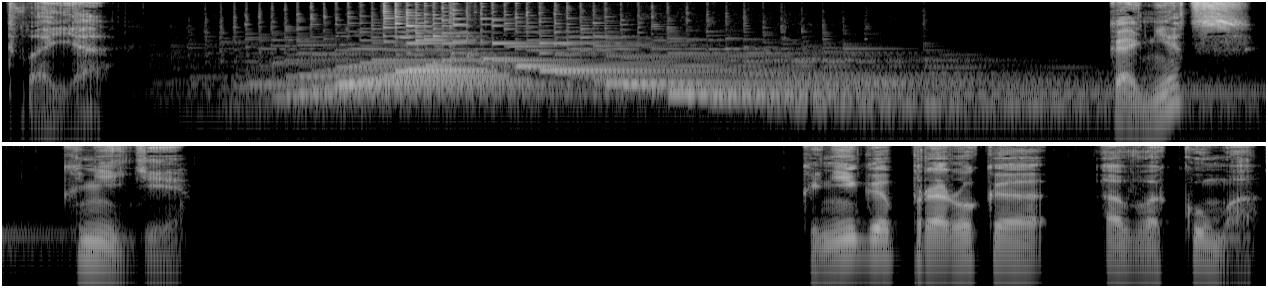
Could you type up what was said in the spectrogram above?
твоя. Конец книги. Книга пророка Аввакума.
